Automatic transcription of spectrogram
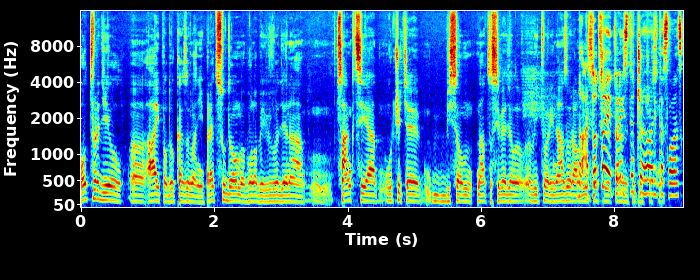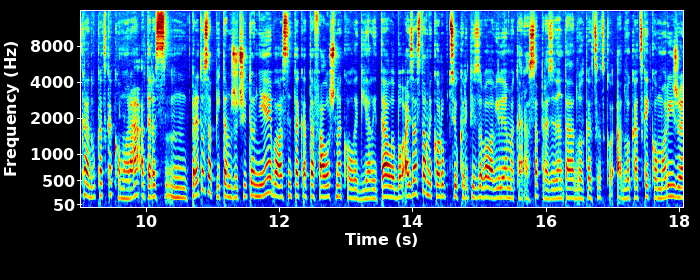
potvrdil eh, aj po dokazovaní pred súdom a bola by vyvodená mm, sankcia. Určite by som na to si vedel vytvoriť názor. Ale no a toto si, je to isté, čo hovorí tá Slovenská advokátska komora. A teraz m, mm, preto sa pýtam, že či to nie je vlastne taká tá falošná kolegialita, lebo aj zastavme korupciu kritizovala Viliama Karasa, prezidenta advokátskej komory, že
